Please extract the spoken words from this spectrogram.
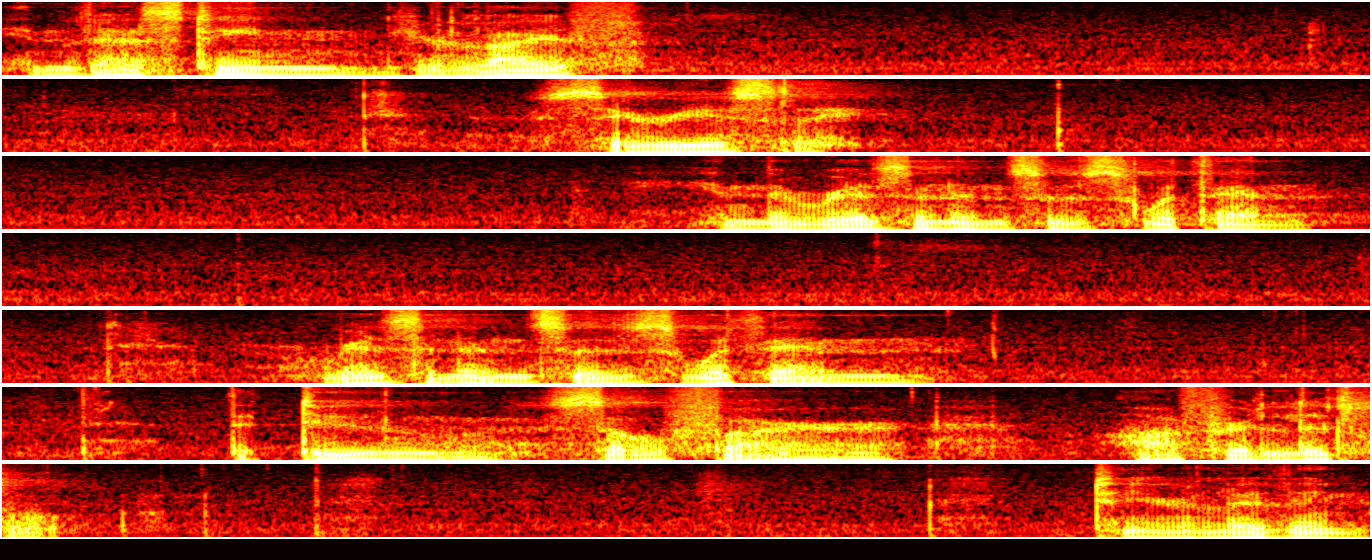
Investing your life seriously in the resonances within. Resonances within that do so far offer little to your living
